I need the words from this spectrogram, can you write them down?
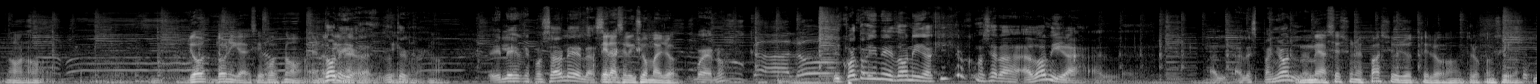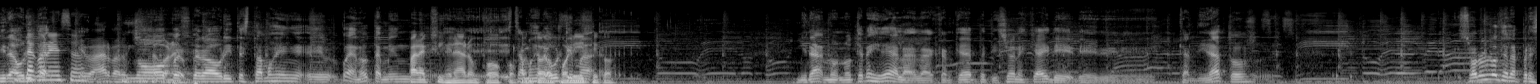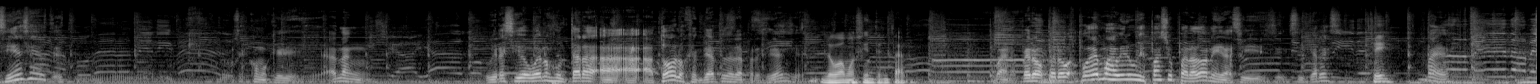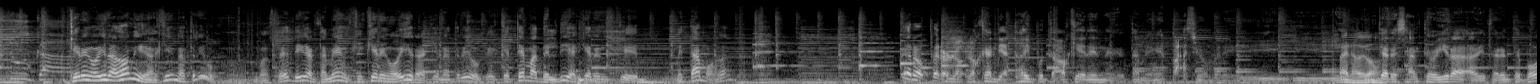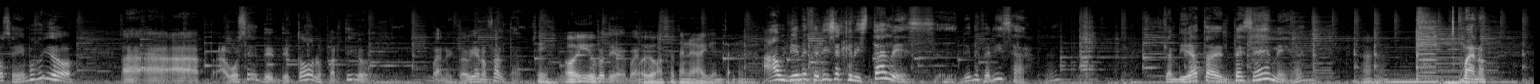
No, no. Yo, Dóniga decís vos, no. él no Dóniga, tiene nada que ver, no sí, tiene no, nada. no. Él es el responsable de la, De la selec- selección mayor. Bueno. ¿Y cuándo viene Dóniga? Aquí quiero conocer a, a Dóniga, al, al- al español. Me haces un espacio, yo te lo, te lo consigo. Mira, Está ahorita. con eso. Qué bárbaro. No, con pero, eso. pero ahorita estamos en. eh, bueno, también. Para oxigenar un eh, poco estamos con en la todos los última. políticos. Mira, no, no tenés idea la, la cantidad de peticiones que hay de, de- de candidatos. Solo los de la presidencia. eh, o sea, como que andan. Hubiera sido bueno juntar a- a todos los candidatos de la presidencia. Lo vamos a intentar. Bueno, pero, pero podemos abrir un espacio para Dóniga si, si, si querés. Sí. Vaya. ¿Quieren oír a Dóniga aquí en la tribu? Ustedes digan también qué quieren oír aquí en la tribu, qué, qué temas del día quieren que metamos, ¿no? Pero, pero lo- los candidatos a diputados quieren eh, también espacio, hombre. Y, y- Bueno, interesante oír a, a diferentes voces. Hemos oído a, a- a- a voces de, de todos los partidos. Bueno, y todavía nos falta. Sí, hoy, días, bueno. hoy vamos a tener a alguien también. Ah, hoy viene Felisa Cristales. eh, Viene Felisa. ¿eh? Candidata del PCN. ¿eh? Ajá. Bueno,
